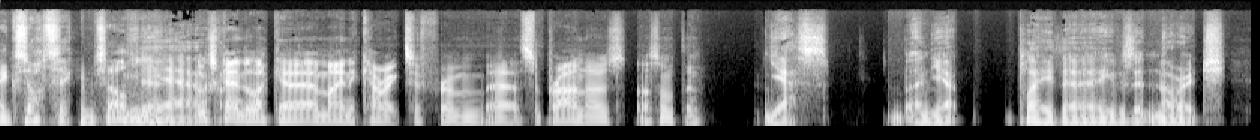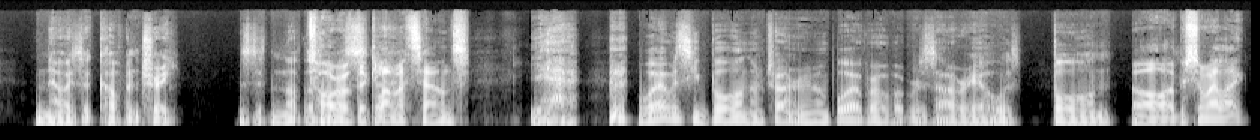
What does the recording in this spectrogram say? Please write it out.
Exotic himself. yeah, Looks kind of like a, a minor character from uh, Sopranos or something. yes, and yet played. Uh, he was at Norwich. Now he's at Coventry. This is not the Tour of the Glamour Towns. Yeah. Where was he born? I'm trying to remember where Robert Rosario was born. Oh, it'd be somewhere like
